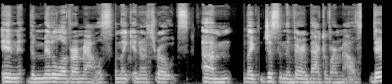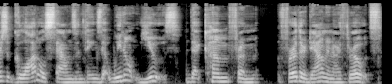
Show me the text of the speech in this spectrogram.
in the middle of our mouths and like in our throats, um, like just in the very back of our mouth. There's glottal sounds and things that we don't use that come from further down in our throats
